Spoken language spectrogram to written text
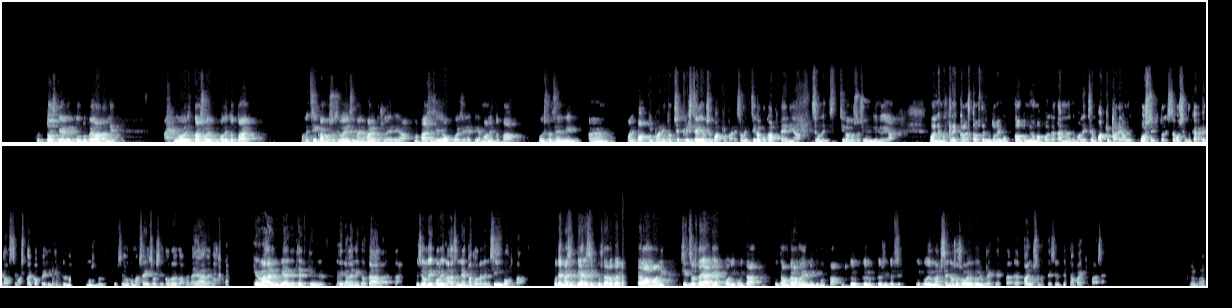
kun vielä nyt tuntui pelata, niin mulla oli taas oli, oli, tota, oli Chicagossa silloin ensimmäinen harjoitusleiri ja mä pääsin siihen joukkueeseen heti ja mä olin, tota, muistan sen, niin ähm, mä olin pakkipari, tot, Chris Selioksen pakkipari, se oli Chicago kapteeni ja se oli Chicagossa syntynyt ja vanhemmat kreikkalaiset taustat, mutta oli niin kaupungin oma poika ja tämmöinen. Mä olin, sen pakkipari oli Washingtonissa, Washington Capitalsi vasta aika peli, niin kyllä mä muistan, että silloin kun mä seisoisin, että odotetaan mennä jäälle, niin kyllä vähän niin mietin, että hetkinen, meikäläinenkin on täällä, että se oli, oli vähän sen epätodellinen siinä kohtaa. Mutta en mä sitten tiedä, sit kun sitä rupeaa pelaamaan, niin sitten se on sitä jääkiekkoa, niin kuin mitä, mitä on pelannut ennenkin, mutta, mutta kyllä, kyllä, kyllä sitten niin kuin ymmärsin sen ja osasi olla ylpeäkin, että, ja tajus sen, että ei sinne ihan kaikki pääse. Kyllä.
